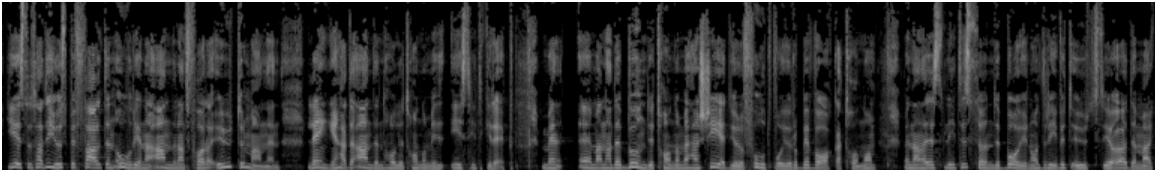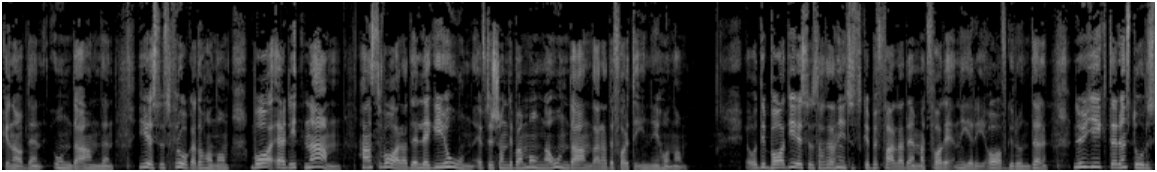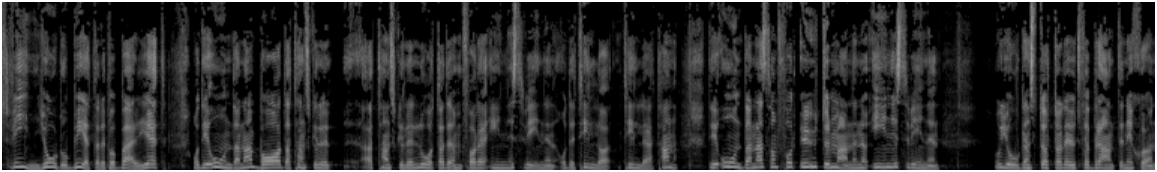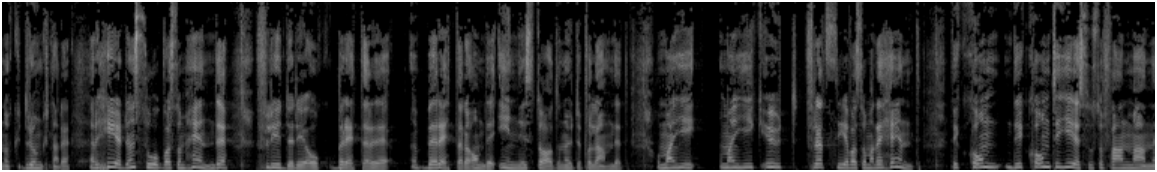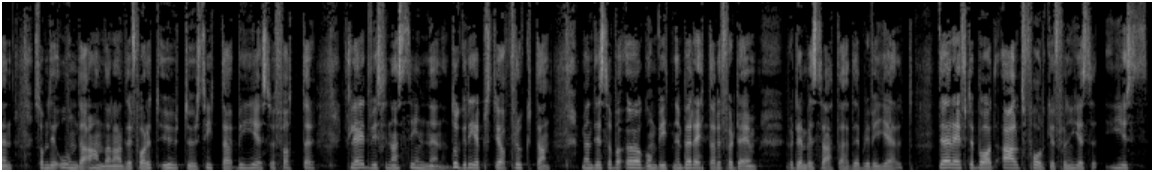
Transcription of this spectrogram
Jesus hade just befallt den orena anden att fara ut ur mannen. Länge hade anden hållit honom i, i sitt grepp. Men eh, man hade bundit honom med hans kedjor och fotbojor och bevakat honom. Men han hade slitit sönder bojorna och drivit ut i ödemarken av den onda anden. Jesus frågade honom, vad är ditt namn? Han svarade legion, eftersom det var många onda andar hade farit in i honom. Och de bad Jesus att han inte skulle befalla dem att fara ner i avgrunden. Nu gick där en stor svinjord och betade på berget. Och de ondarna bad att han skulle, att han skulle låta dem fara in i svinen och det tillät han. De ondarna som får ut ur mannen och in i svinen och jorden störtade ut för branten i sjön och drunknade. När herden såg vad som hände flydde de och berättade berättade om det inne i staden och ute på landet. Och man och man gick ut för att se vad som hade hänt. Det kom, det kom till Jesus och fann mannen som de onda andarna hade farit ut ur sitta vid Jesu fötter, klädd vid sina sinnen. Då greps de av fruktan, men det som var ögonvittnen berättade för dem hur den besatta hade blivit hjälpt. Därefter bad allt folket från Jesus,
